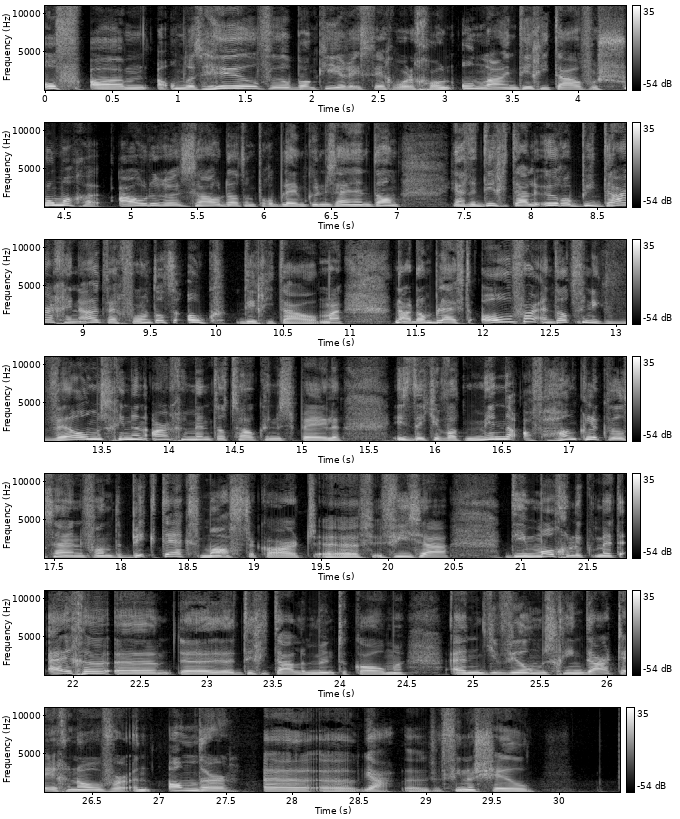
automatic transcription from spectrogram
Of um, omdat heel veel bankieren is tegenwoordig gewoon online, digitaal. Voor sommige ouderen zou dat een probleem kunnen zijn. En dan, ja, de digitale euro biedt daar geen uitweg voor, want dat is ook digitaal. Maar nou, dan blijft over, en dat vind ik wel misschien een argument dat zou kunnen spelen, is dat je wat minder afhankelijk wil zijn van de big techs, Mastercard, uh, Visa, die mogelijk met eigen uh, digitale munten komen. En je wil misschien daartegenover een ander uh, uh, ja, uh, financieel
